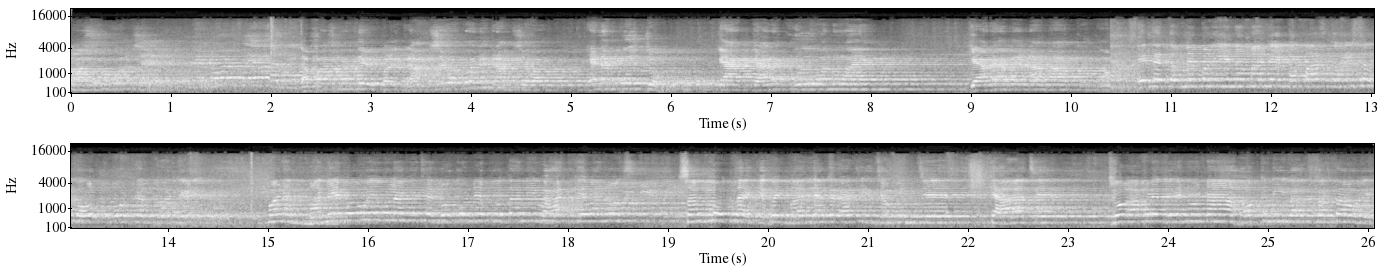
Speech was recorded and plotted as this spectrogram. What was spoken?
પાછું કોણ છે? તપાસ કરતી દેવી પડે. ગ્રામ સેવક હોય ને ગ્રામ સેવક એને પૂછજો કે આ ક્યારે ખોલવાનું હોય ક્યારે હવે નામ આ એટલે તમે પણ એના માટે તપાસ કરી શકો પોર્ટલ માટે. પણ મને કે આ છે? જો આપણે બહેનોના હકની વાત કરતા હોય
